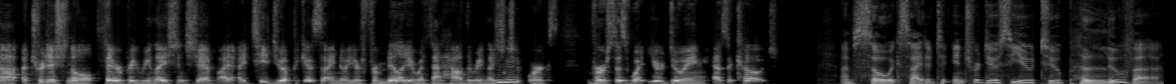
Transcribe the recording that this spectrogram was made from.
uh, a traditional therapy relationship. I, I teed you up because I know you're familiar with that, how the mm-hmm. relationship mm-hmm. works, versus what you're doing as a coach. I'm so excited to introduce you to Peluva.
